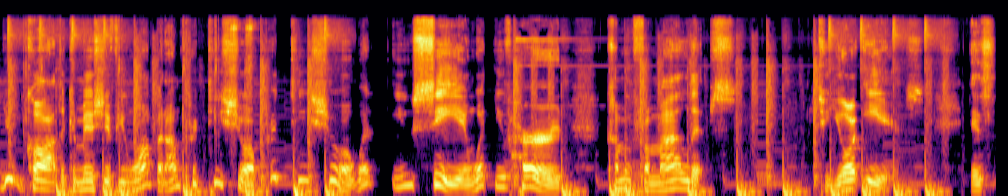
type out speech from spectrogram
You can call out the commission if you want, but I'm pretty sure, pretty sure what you see and what you've heard coming from my lips to your ears is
